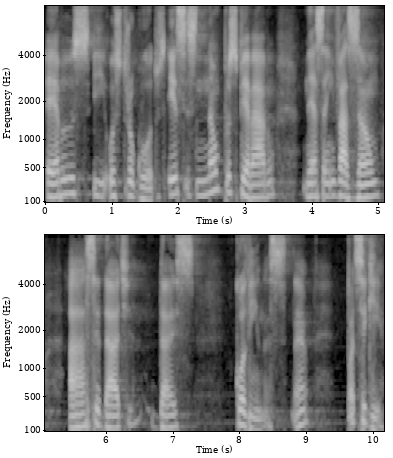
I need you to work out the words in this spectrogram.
ébolos e ostrogodos. Esses não prosperaram nessa invasão à cidade das colinas. Né? Pode seguir.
